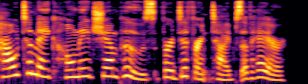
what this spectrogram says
How to make homemade shampoos for different types of hair.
